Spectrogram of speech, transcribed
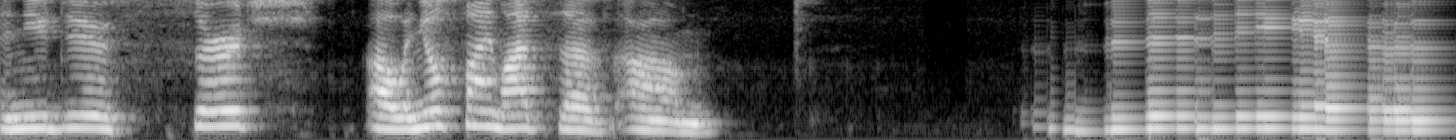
And you do search. Oh, and you'll find lots of um, videos,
